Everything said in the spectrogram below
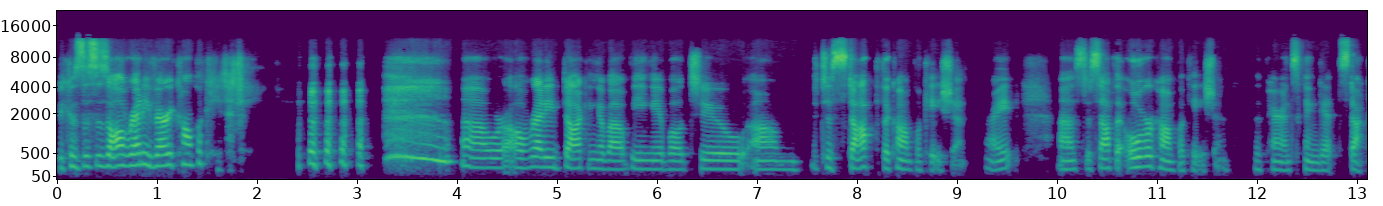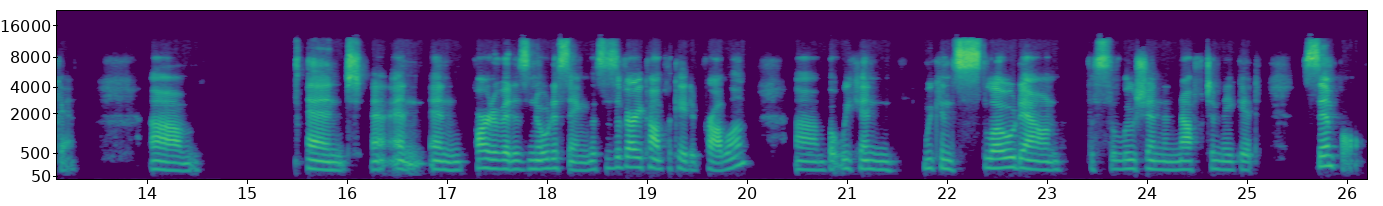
because this is already very complicated uh, we're already talking about being able to um, to stop the complication, right? Uh, to stop the overcomplication the parents can get stuck in. Um, and and and part of it is noticing this is a very complicated problem, um, but we can we can slow down the solution enough to make it simple,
